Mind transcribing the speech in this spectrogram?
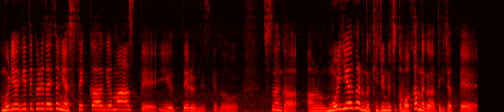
盛り上げてくれた人にはステッカーあげますって言ってるんですけどちょっとなんかあの盛り上がるの基準がちょっと分かんなくなってきちゃって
